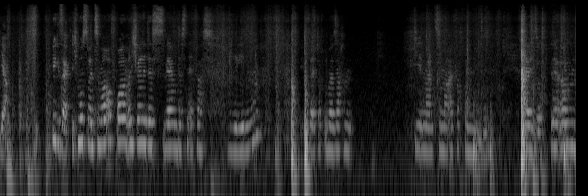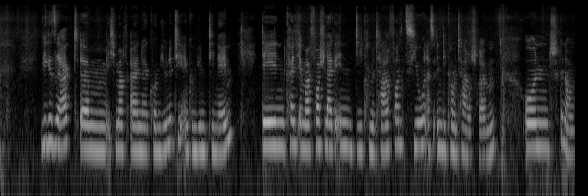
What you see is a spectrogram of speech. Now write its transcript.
ja, wie gesagt, ich muss mein Zimmer aufräumen und ich werde das währenddessen etwas reden. Vielleicht auch über Sachen, die in meinem Zimmer einfach rumliegen. Also, ähm, wie gesagt, ähm, ich mache eine Community, ein Community Name. Den könnt ihr mal Vorschläge in die Kommentarfunktion, also in die Kommentare schreiben. Und genau,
